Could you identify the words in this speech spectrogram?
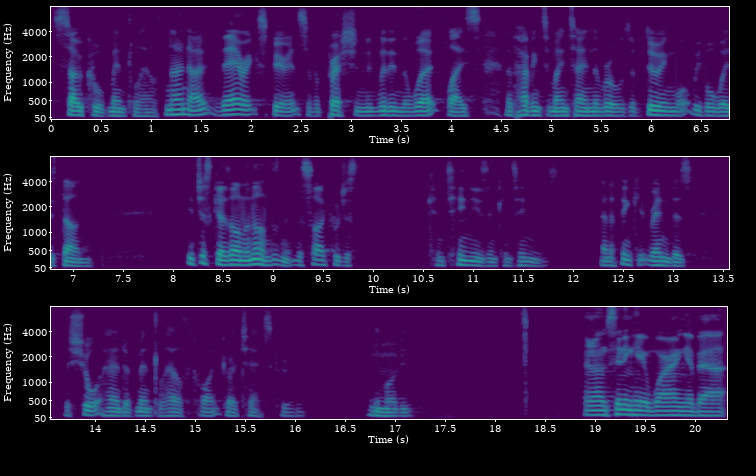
so-called mental health. No, no, their experience of oppression within the workplace of having to maintain the rules of doing what we've always done. It just goes on and on, doesn't it? The cycle just continues and continues. And I think it renders the shorthand of mental health quite grotesque, really, in my hmm. view. And I'm sitting here worrying about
